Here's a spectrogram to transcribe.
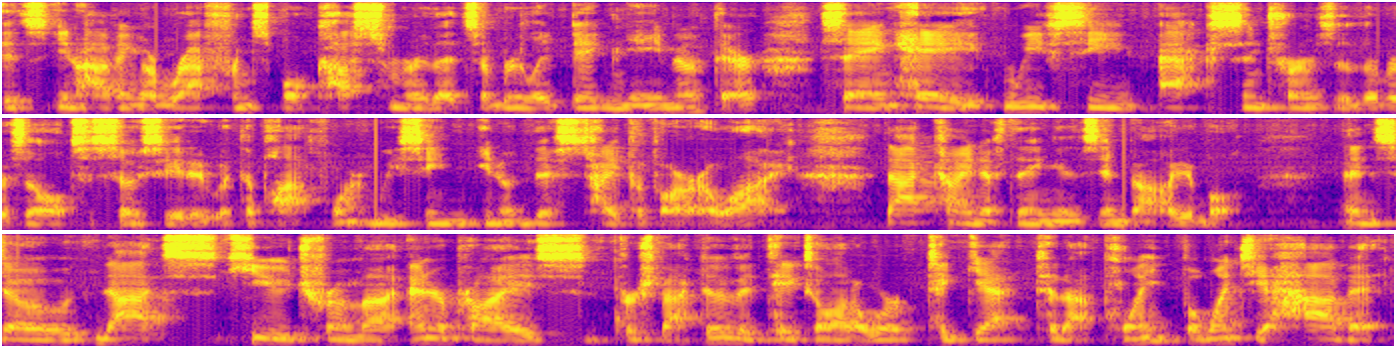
It's you know having a referenceable customer that's a really big name out there saying hey we've seen x in terms of the results associated with the platform. We've seen you know this type of roi that kind of thing is invaluable. And so that's huge from an enterprise perspective. It takes a lot of work to get to that point, but once you have it,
